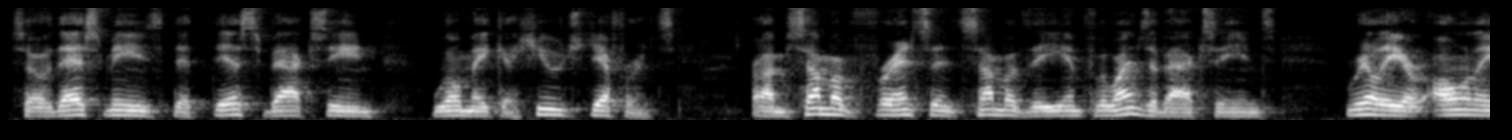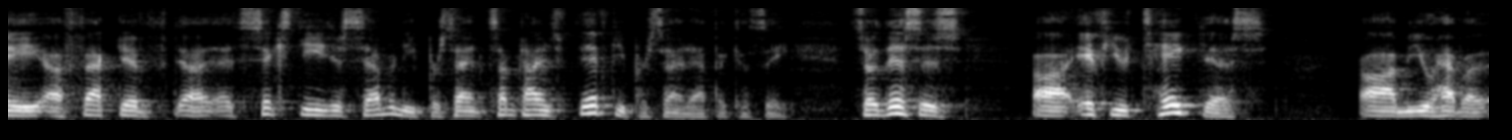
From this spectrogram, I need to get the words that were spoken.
So this means that this vaccine will make a huge difference. Um, some of, for instance, some of the influenza vaccines really are only effective uh, at 60 to 70 percent, sometimes 50 percent efficacy. So this is, uh, if you take this, um, you have an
